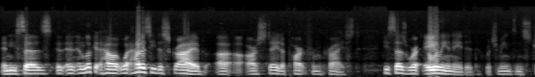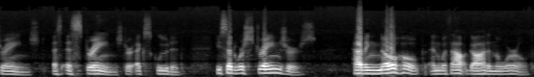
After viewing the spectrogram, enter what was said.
And he says, and, look at how, how does he describe uh, our state apart from Christ? He says we're alienated, which means estranged, estranged or excluded. He said we're strangers, having no hope and without God in the world.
